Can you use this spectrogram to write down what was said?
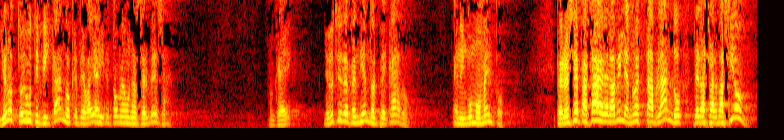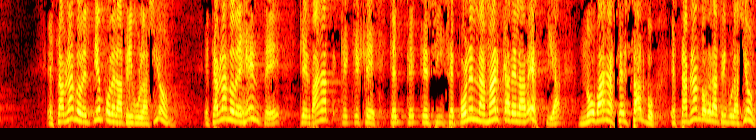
yo no estoy justificando que te vayas y te tomes una cerveza. Yo no estoy defendiendo el pecado en ningún momento. Pero ese pasaje de la Biblia no está hablando de la salvación. Está hablando del tiempo de la tribulación. Está hablando de gente que, van a, que, que, que, si se ponen la marca de la bestia no van a ser salvos. Está hablando de la tribulación.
